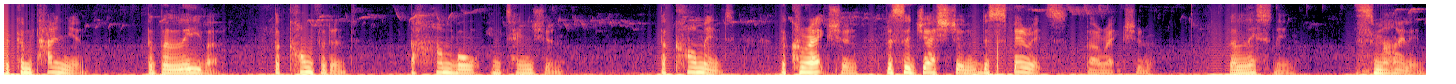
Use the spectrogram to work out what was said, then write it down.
The companion, the believer, the confident, the humble intention, the comment, the correction, the suggestion, the Spirit's direction, the listening, the smiling,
